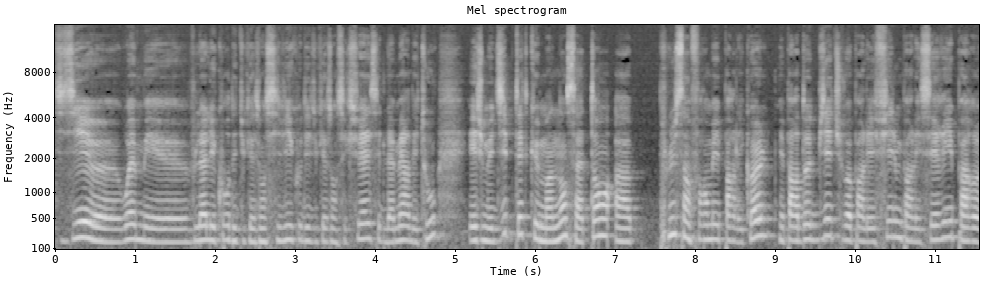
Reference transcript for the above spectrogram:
disiez, euh, ouais, mais euh, là, les cours d'éducation civique ou d'éducation sexuelle, c'est de la merde et tout. Et je me dis, peut-être que maintenant, ça tend à plus informer par l'école, mais par d'autres biais, tu vois, par les films, par les séries, par euh,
